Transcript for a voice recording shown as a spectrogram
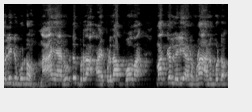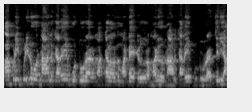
சொல்லிட்டு போட்டோம். நான் என் ரூட்டு இப்படிதான். நான் இப்படிதான் போவேன். மக்கள் வெளியே அனுப்புனா அனுப்பட்டும். அப்படி இப்படின்னு ஒரு நாலு கதையை போட்டு விடுறாரு. மக்களை வந்து மண்டையை கழுவுற மாதிரி ஒரு நாலு கதையை போட்டு விடுறாரு. சரியா?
